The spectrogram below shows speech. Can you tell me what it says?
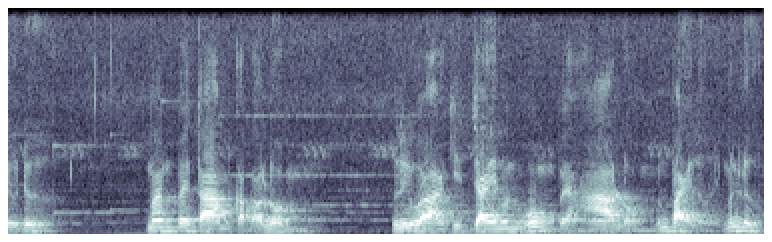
ดื้อมันไปตามกับอารมณ์ หรือว่าจิตใจมันพุ่งไปหาอารมณ์มันไปเลย มันลืม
